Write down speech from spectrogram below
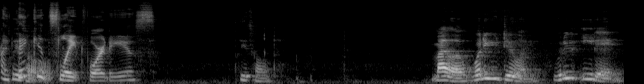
I Please think hold. it's late forties. Please hold. Milo, what are you doing? What are you eating?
